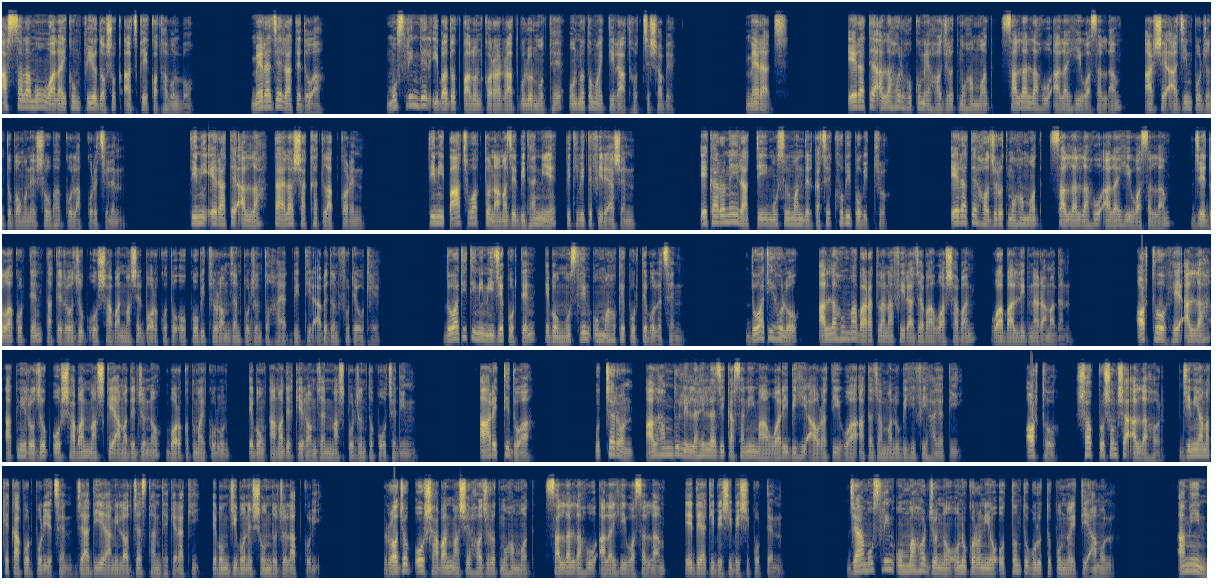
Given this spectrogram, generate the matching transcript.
আসসালামু আলাইকুম, প্রিয় দর্শক, আজকে কথা বলব। মেরাজের রাতে দোয়া। মুসলিমদের ইবাদত পালন করার রাতগুলোর মধ্যে অন্যতম একটি রাত হচ্ছে সবে। মেরাজ। এ রাতে আল্লাহর হুকুমে হজরত মুহাম্মদ সাল্লাল্লাহু আলাইহি ওয়াসাল্লাম আর সে আজিম পর্যন্ত গমনের সৌভাগ্য লাভ করেছিলেন। তিনি এ রাতে আল্লাহ তায়ালার সাক্ষাৎ লাভ করেন। তিনি পাঁচ ওয়াক্ত নামাজের বিধান নিয়ে পৃথিবীতে ফিরে আসেন। এ কারণেই রাতটি মুসলমানদের কাছে খুবই পবিত্র। এ রাতে হজরত মোহাম্মদ সাল্লাল্লাহু আলাইহি ওয়াসাল্লাম যে দোয়া করতেন তাতে রজব ও শাবান মাসের বরকত ও পবিত্র রমজান পর্যন্ত হায়াত বৃদ্ধির আবেদন ফুটে ওঠে। দোয়াটি তিনি নিজে পড়তেন এবং মুসলিম উম্মাহকে পড়তে বলেছেন। দোয়াটি হল, আল্লাহুম্মা বারাকলানা ফি রাজাবা ওয়া শাবান ওয়া বাল্লিগনা রামাদান। অর্থ, হে আল্লাহ, আপনি রজব ও শাবান মাসকে আমাদের জন্য বরকতময় করুন এবং আমাদেরকে রমজান মাস পর্যন্ত পৌঁছে দিন। আর একটি দোয়া। উচ্চারণ, আলহামদুলিল্লাহিল্লাজি কাসানি মা ওয়ারি বিহি আওরাতি ওয়া আতাজাম্মালু বিহি ফি হায়াতি। অর্থ, সব প্রশংসা আল্লাহর, যিনি আমাকে কাপড় পরিয়েছেন, যা দিয়ে আমি লজ্জাস্থান ঢেকে রাখি এবং জীবনের সৌন্দর্য লাভ করি। রজব ও শাবান মাসে হজরত মোহাম্মদ সাল্লাল্লাহু আলাইহি ওয়াসাল্লাম এ দেয়াটি বেশি বেশি পড়তেন। যা মুসলিম উম্মাহর জন্য অনুকরণীয় অত্যন্ত গুরুত্বপূর্ণ একটি আমল। আমিন।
